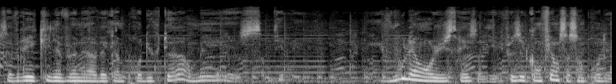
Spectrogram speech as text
C'est vrai qu'il est venu avec un producteur, mais ça dire, il voulait enregistrer, ça il faisait confiance à son produit.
